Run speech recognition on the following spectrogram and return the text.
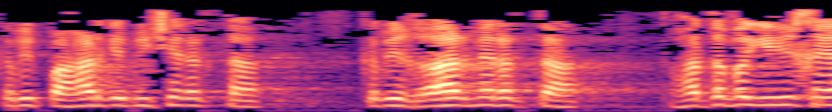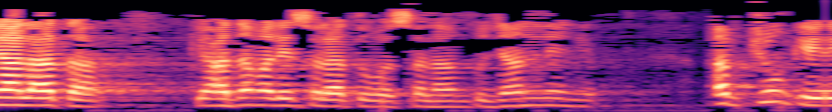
کبھی پہاڑ کے پیچھے رکھتا، کبھی غار میں رکھتا۔ تو ہر دفعہ یہی خیال آتا کہ آدم علیہ سلاۃ وسلام تو جان لیں گے۔ اب چونکہ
